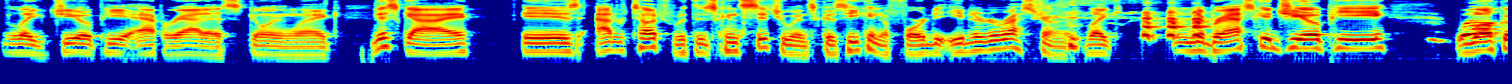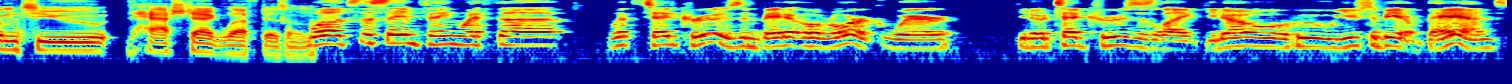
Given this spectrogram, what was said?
like GOP apparatus going like this guy is out of touch with his constituents because he can afford to eat at a restaurant. Like Nebraska GOP, Well- welcome to hashtag leftism. Well, it's the same thing with uh, with Ted Cruz and Beto O'Rourke, where you know Ted Cruz is like, you know, who used to be in a band,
